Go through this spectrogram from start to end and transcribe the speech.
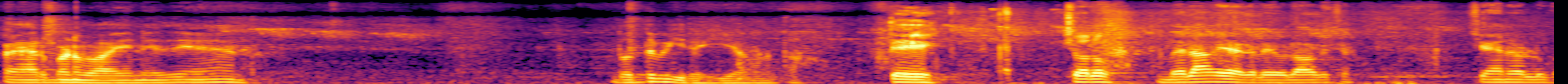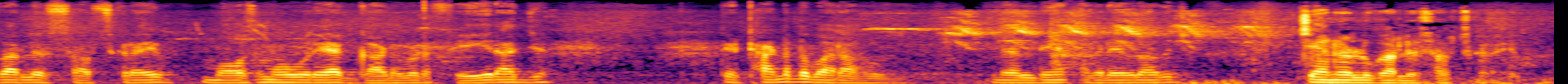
ਪੈਰ ਬਣਵਾਏ ਨੇ ਇਹਦੇ ਐਨ। ਦੁੱਧ ਵੀ ਰਹੀ ਆ ਹੁਣ ਤਾਂ। ਤੇ ਚਲੋ, ਮਿਲਾਂਗੇ ਅਗਲੇ ਵਲੌਗ 'ਚ। ਚੈਨਲ ਨੂੰ ਕਰ ਲਿਓ ਸਬਸਕ੍ਰਾਈਬ ਮੌਸਮ ਹੋ ਰਿਹਾ ਗੜਬੜ ਫੇਰ ਅੱਜ। ਤੇ ਠੰਡ ਦੁਬਾਰਾ ਹੋ ਗਈ। ਮਿਲਦੇ ਹਾਂ ਅਗਲੇ ਵਲੌਗ 'ਚ। ਚੈਨਲ ਨੂੰ ਕਰ ਲਿਓ ਸਬਸਕ੍ਰਾਈਬ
